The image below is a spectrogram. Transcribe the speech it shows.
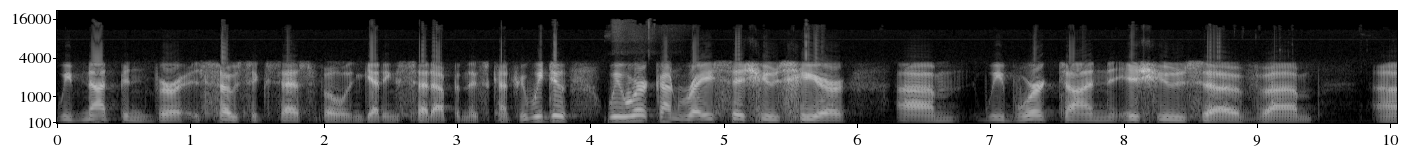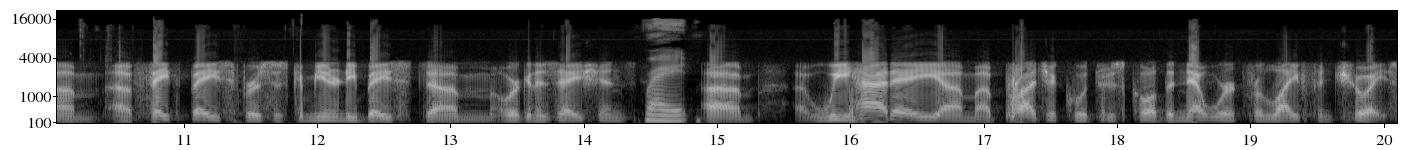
we've not been very, so successful in getting set up in this country. We do we work on race issues here. Um, we've worked on issues of um, um, uh, faith-based versus community-based um, organizations. Right. Um, we had a, um, a project which was called the Network for Life and Choice,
